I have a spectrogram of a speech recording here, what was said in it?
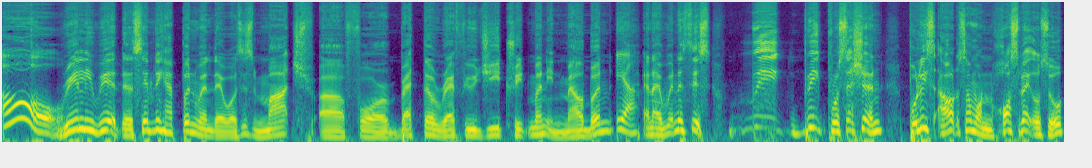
Oh. Really weird. The same thing happened when there was this march uh, for better refugee treatment in Melbourne. Yeah. And I witnessed this big, big procession. Police out, some on horseback also,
